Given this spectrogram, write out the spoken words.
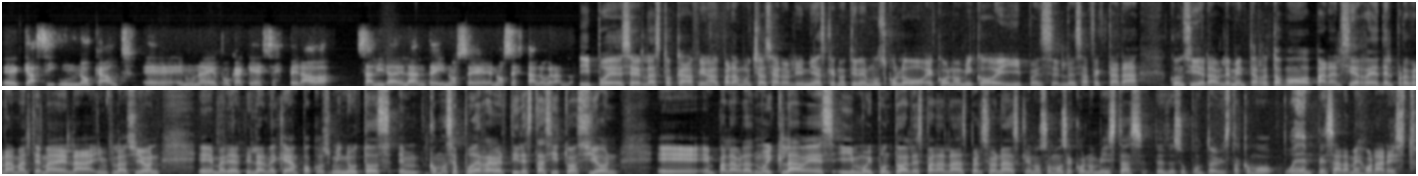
eh, casi un knockout eh, en una época que se esperaba salir adelante y no se, no se está logrando. Y puede ser la estocada final para muchas aerolíneas que no tienen músculo económico y pues les afectará considerablemente. Retomo para el cierre del programa el tema de la inflación. Eh, María del Pilar, me quedan pocos minutos. Em, ¿Cómo se puede revertir esta situación eh, en palabras muy claves y muy puntuales para las personas que no somos economistas desde su punto de vista? ¿Cómo puede empezar a mejorar esto?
